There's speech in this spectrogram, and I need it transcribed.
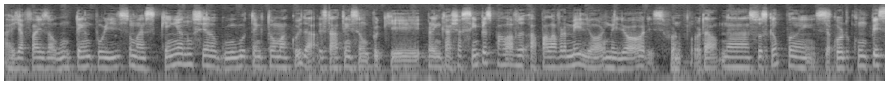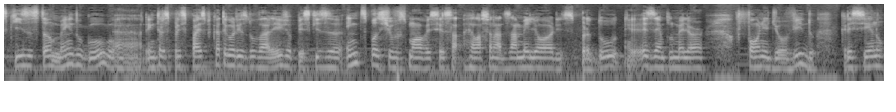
Aí já faz algum tempo isso, mas quem anuncia no Google tem que tomar cuidado, prestar atenção porque para encaixar sempre as palavras, a palavra melhor, melhores, se for no plural, nas suas campanhas. De acordo com pesquisas também do Google, é, entre as principais categorias do varejo, pesquisa em dispositivos móveis relacionados a melhores produtos, exemplo, melhor fone de ouvido, crescendo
